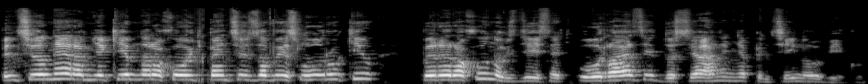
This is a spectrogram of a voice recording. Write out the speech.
Пенсіонерам, яким нараховують пенсію за вислугу років, перерахунок здійснять у разі досягнення пенсійного віку.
